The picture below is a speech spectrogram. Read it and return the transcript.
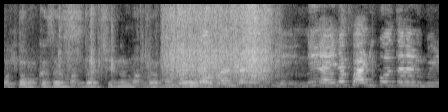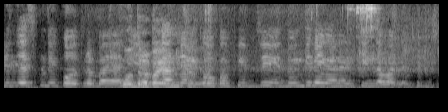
మొత్తం ఒక్కసారి మంద వచ్చింది మంద మంద. నేను అయినా పనికోతానని బీడీలు చేసుకుంటే కోతుల భయం కోతుల భయం ఒక- ఫ్రిడ్జ్ దుంకినే కానీ కింద వాళ్ళ ఫ్రిడ్జ్.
